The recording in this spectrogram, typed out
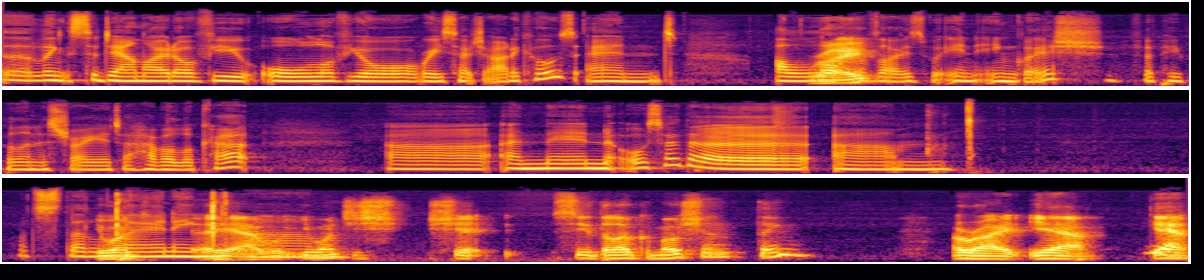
uh, links to download or view all of your research articles, and a lot Right. of those were in English for people in Australia to have a look at. Uh, and then also the um, what's the You want, learning? uh, yeah, w- you um, want to sh- sh- see the locomotion thing? All right. Yeah. Yeah.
